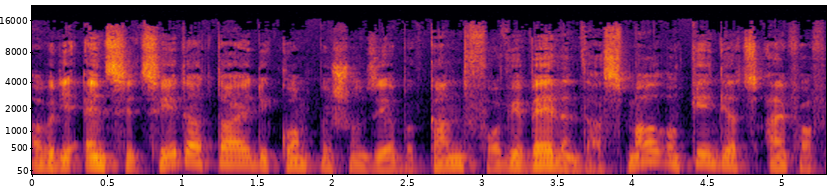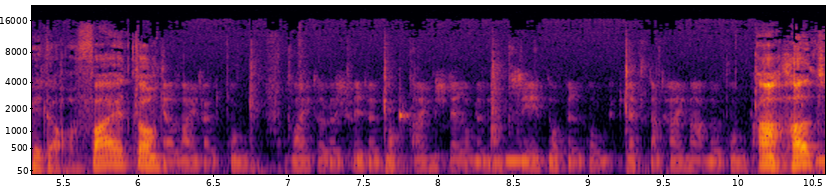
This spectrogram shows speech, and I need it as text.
Daisy 2.02 dtbncc.html. Aber die NCC-Datei, die kommt mir schon sehr bekannt vor. Wir wählen das mal und gehen jetzt einfach wieder auf Weiter. Ah, halt.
